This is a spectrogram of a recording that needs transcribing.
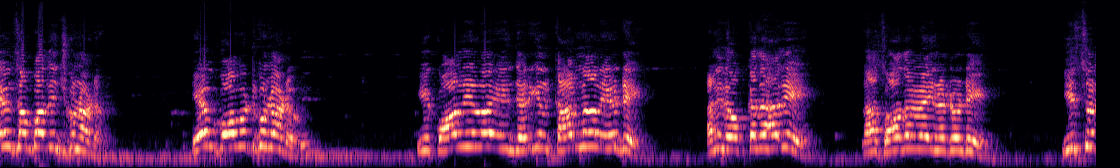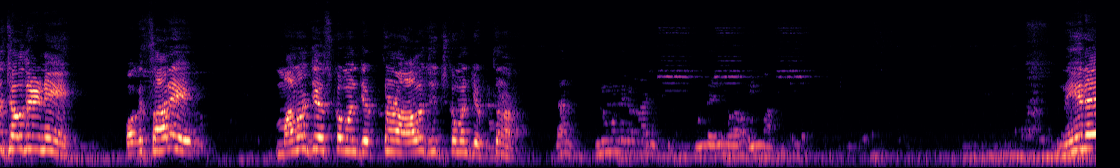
ఏం సంపాదించుకున్నాడు? ఏం పోగొట్టుకున్నాడు? ఈ కాలనీలో ఏం జరిగిన కారణాలు ఏమిటి? అనేది ఒక్కసారి నా సోదరుడైనటువంటి ఈశ్వర్ చౌదరిని ఒకసారి మనం చేసుకోమని చెప్తున్నాను ఆలోచించుకోమని చెప్తున్నాను. నేనే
